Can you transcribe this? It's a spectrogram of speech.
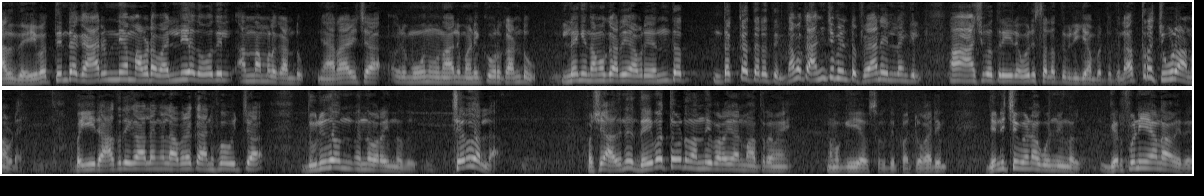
അത് ദൈവത്തിന്റെ കാരുണ്യം അവിടെ വലിയ തോതിൽ അന്ന് നമ്മൾ കണ്ടു. ഞായറാഴ്ച ഒരു മൂന്ന് നാല് മണിക്കൂർ കണ്ടു. ഇല്ലെങ്കിൽ നമുക്കറിയാം അവിടെ എന്ത് എന്തൊക്കെ തരത്തിൽ. നമുക്ക് അഞ്ച് മിനിറ്റ് ഫാൻ ഇല്ലെങ്കിൽ ആ ആശുപത്രിയിൽ ഒരു സ്ഥലത്ത് പിരിക്കാൻ പറ്റത്തില്ല. അത്ര ചൂടാണ് അവിടെ. അപ്പോൾ ഈ രാത്രി കാലങ്ങളിൽ അവരൊക്കെ അനുഭവിച്ച ദുരിതം എന്ന് പറയുന്നത് ചെറുതല്ല. പക്ഷേ അതിന് ദൈവത്തോട് നന്ദി പറയാൻ മാത്രമേ നമുക്ക് ഈ അവസരത്തിൽ പറ്റും. കാര്യം ജനിച്ചു വീണ കുഞ്ഞുങ്ങൾ ഗർഭിണിയാളാവരുത്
